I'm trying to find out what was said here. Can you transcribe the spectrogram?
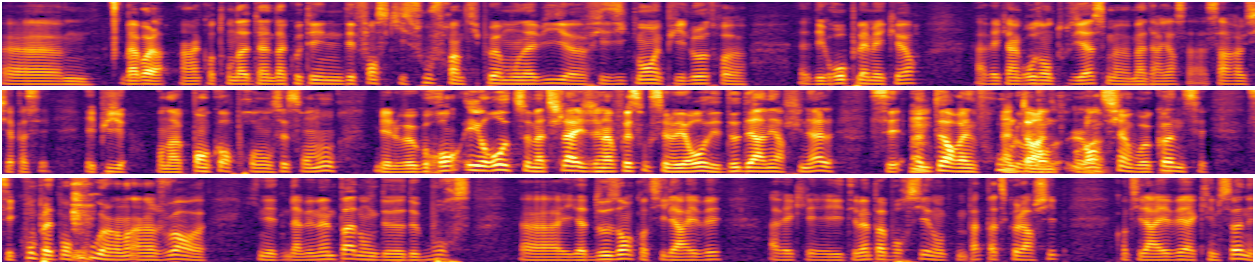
bah voilà, hein, quand on a d'un côté une défense qui souffre un petit peu à mon avis physiquement et puis l'autre des gros playmakers, avec un gros enthousiasme, bah derrière ça, ça, a réussi à passer. Et puis on n'a pas encore prononcé son nom, mais le grand héros de ce match-là, et j'ai l'impression que c'est le héros des deux dernières finales, c'est mm. Hunter Renfrew, l'ancien Wacon. C'est complètement fou, hein, un joueur euh, qui n'avait même pas donc de, de bourse euh, il y a deux ans quand il est arrivé. Avec les, il était même pas boursier, donc pas, pas de scholarship quand il est arrivé à Clemson,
